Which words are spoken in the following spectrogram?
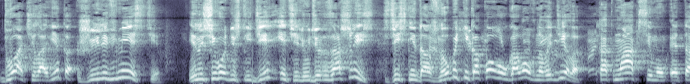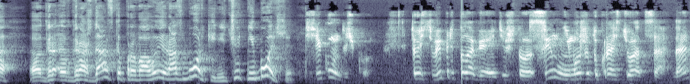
два человека жили вместе. И на сегодняшний день эти люди разошлись. Здесь не должно быть никакого уголовного дела. Как максимум это э, гражданско-правовые разборки, ничуть не больше. Секундочку. То есть вы предполагаете, что сын не может украсть у отца, да?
